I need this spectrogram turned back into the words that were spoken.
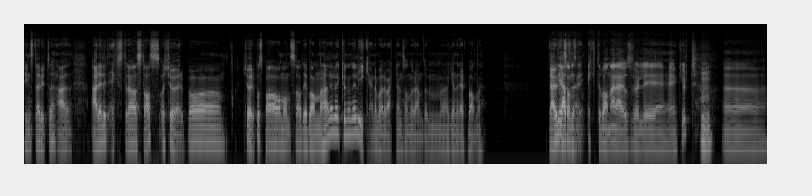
finnes der ute. Er, er det litt ekstra stas å kjøre på, kjøre på Spa og Monza og de banene her, eller kunne det like gjerne bare vært en sånn random-generert bane? Det er jo litt det sånn det er ekte bane her er jo selvfølgelig eh, kult. mm. Uh,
